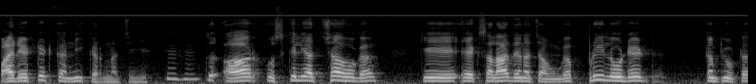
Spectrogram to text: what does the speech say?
पायरेटेड का नहीं करना चाहिए। तो और उसके लिए अच्छा होगा कि एक सलाह देना चाहूँगा preloaded computer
